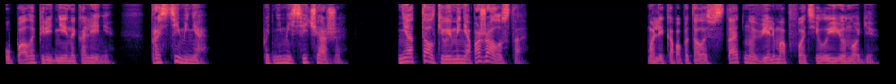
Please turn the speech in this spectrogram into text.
упала перед ней на колени. «Прости меня!» «Поднимись сейчас же! Не отталкивай меня, пожалуйста!» Малика попыталась встать, но Вельма обхватила ее ноги.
